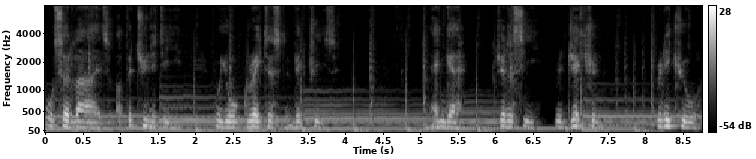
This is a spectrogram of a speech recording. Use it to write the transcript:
also lies opportunity for your greatest victories. Anger, jealousy, rejection, ridicule,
